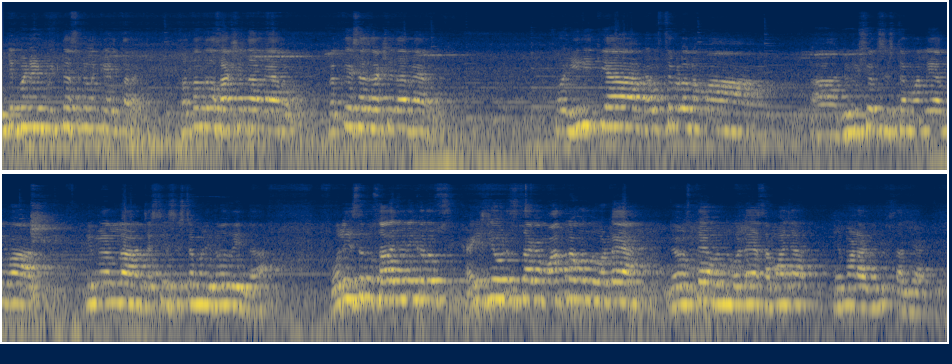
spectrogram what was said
ಇಂಡಿಪೆಂಡೆಂಟ್ ವಿಟ್ನೆಸ್ಗಳನ್ನ ಕೇಳ್ತಾರೆ. ಸ್ವತಂತ್ರ ಸಾಕ್ಷಿದಾರ ಯಾರು? ಪ್ರತ್ಯಕ್ಷ ಸಾಕ್ಷಿದಾರ ಯಾರು? ಸೊ ಈ ರೀತಿಯ ವ್ಯವಸ್ಥೆಗಳು ನಮ್ಮ ಜುಡಿಷಿಯಲ್ ಸಿಸ್ಟಮಲ್ಲಿ ಅಥವಾ ಕ್ರಿಮಿನಲ್ ಜಸ್ಟಿಸ್ ಸಿಸ್ಟಮಲ್ಲಿ ಇರೋದ್ರಿಂದ ಪೊಲೀಸರು ಸಾರ್ವಜನಿಕರು ಕೈ ಜೋಡಿಸಿದಾಗ ಮಾತ್ರ ಒಂದು ಒಳ್ಳೆಯ ವ್ಯವಸ್ಥೆ, ಒಂದು ಒಳ್ಳೆಯ ಸಮಾಜ ನಿರ್ಮಾಣ ಆಗೋದಕ್ಕೆ ಸಾಧ್ಯ ಆಗ್ತದೆ.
